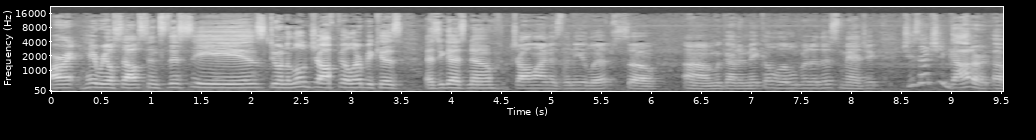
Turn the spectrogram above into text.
All right, hey RealSelf, since this is doing a little jaw filler because as you guys know, jawline is the new lips, so um, we got to make a little bit of this magic. She's actually got a, a,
